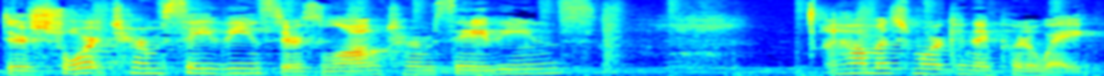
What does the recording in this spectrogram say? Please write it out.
There's short term savings, there's long term savings. How much more can I put away?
